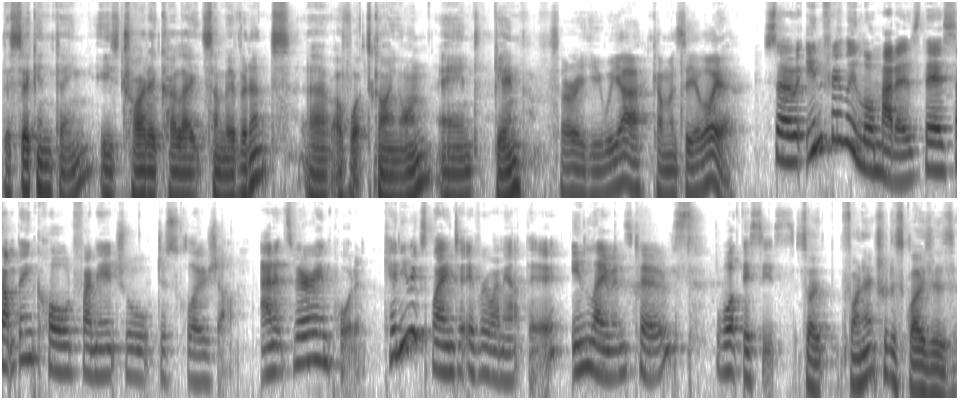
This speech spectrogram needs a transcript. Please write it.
the second thing is try to collate some evidence uh, of what's going on. And again, sorry, here we are. Come and see a lawyer. So, in family law matters, there's something called financial disclosure, and it's very important. Can you explain to everyone out there, in layman's terms, what this is? So, financial disclosures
